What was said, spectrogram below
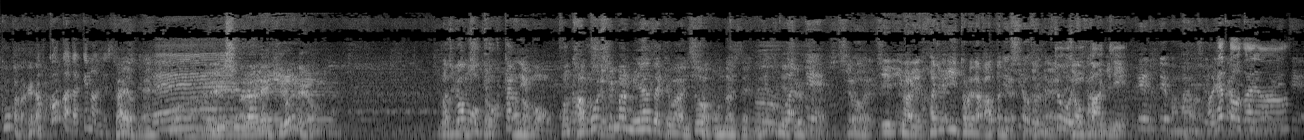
福岡だけだから。福岡だけなんですか？だよね。へ九州ラーメン広いのよ。僕はもう極端にもうこんな鹿児島宮崎は一緒同じだよね。うん。でもい今初めいい取れ高あったんじゃないですかうん超いい感じで例えあありがとうございます。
